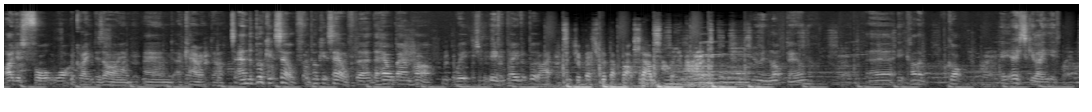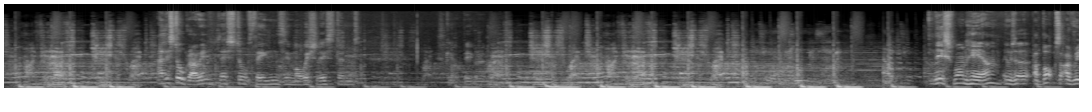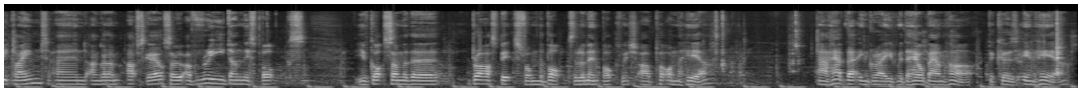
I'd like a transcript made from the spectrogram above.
I just thought, what a great design and a character. And the book itself, the book itself, the, the Hellbound Heart, which is my favourite book. Teach your best with the box now. During lockdown, uh, it kind of got, it escalated. And it's still growing, there's still things in my wish list and it's getting bigger and bigger. This one here, it was a, a box that I've reclaimed and I'm going to upscale. So I've redone this box. You've got some of the brass bits from the box, the lament box, which I'll put on the here. I have that engraved with the Hellbound Heart because in here,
